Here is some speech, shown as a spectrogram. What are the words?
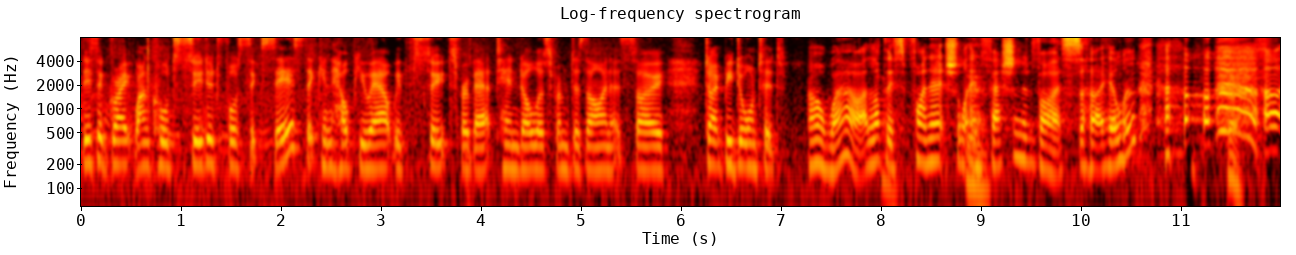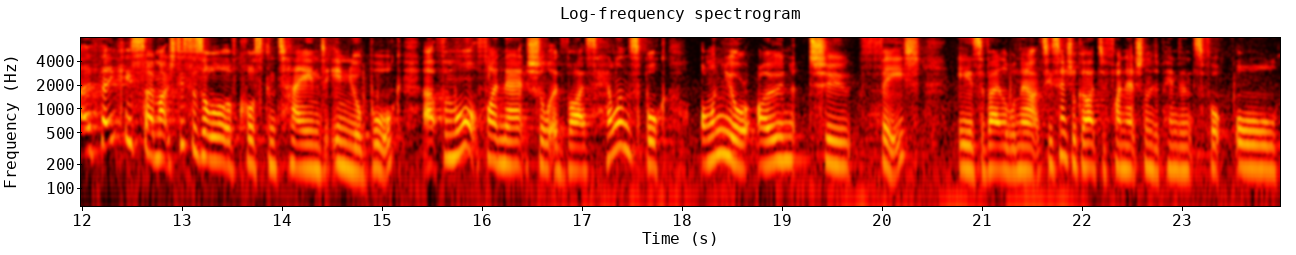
there's a great one called Suited for Success that can help you out with suits for about $10 from designers. So don't be daunted. Oh, wow. I love this financial yeah. and fashion advice, uh, Helen. uh, thank you so much. This is all, of course, contained in your book. Uh, for more financial advice, Helen's book, On Your Own Two Feet, is available now. It's the Essential Guide to Financial Independence for All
